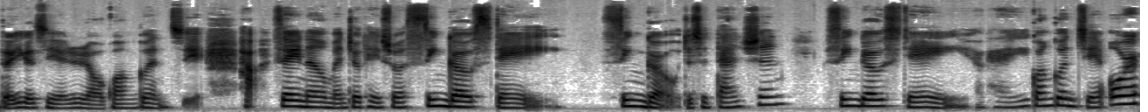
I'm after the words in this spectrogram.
的一个节日哦，光棍节。好，所以呢，我们就可以说 Singles Day，Single 就是单身，Singles Day，OK，光棍节，or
